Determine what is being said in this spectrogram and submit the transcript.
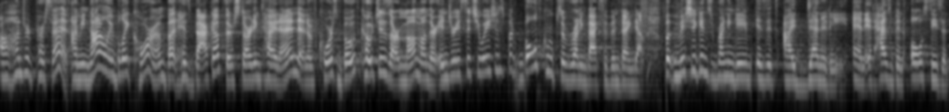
A hundred percent. I mean, not only Blake Corum, but his backup, their starting tight end, and of course, both coaches are mum on their injury situations. But both groups of running backs have been banged up. But Michigan's running game is its identity, and it has been all season.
